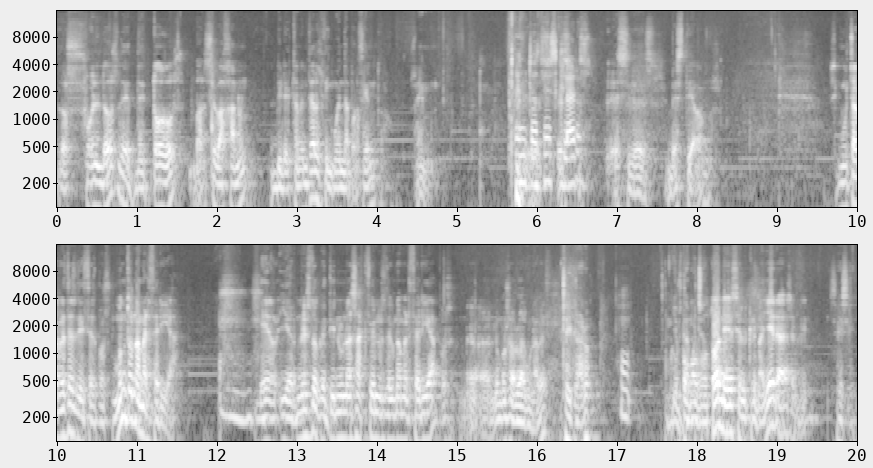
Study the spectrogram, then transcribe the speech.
los sueldos de, de todos va- se bajaron directamente al 50%. O sea, Entonces, es- claro. Es, es- es bestia, vamos. Sí, muchas veces dices, pues monta una mercería. Y, Er- Ernesto, que tiene unas acciones de una mercería, pues eh, lo hemos hablado alguna vez. Sí, claro. Me Yo pongo mucho. botones, el cremalleras, en fin. Sí, sí.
